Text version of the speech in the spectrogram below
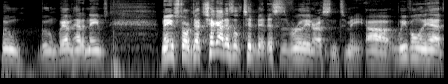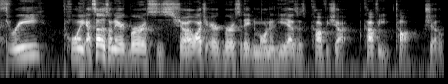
Boom, boom. We haven't had a names name storm. Now check out this little tidbit. This is really interesting to me. Uh, we've only had three point. I saw this on Eric Burris's show. I watch Eric Burris at eight in the morning. He has a coffee shop, coffee talk show.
